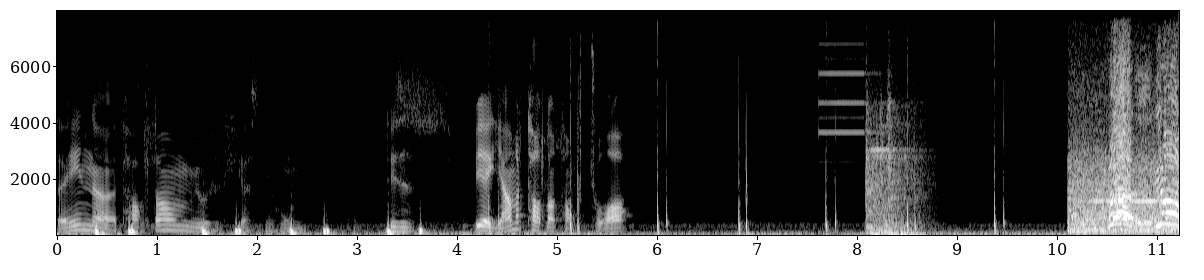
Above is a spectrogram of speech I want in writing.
За энэ э, тоглоом юу ясны хүн This is би яг ямар тоглоом сонгоч воо? Ёо!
